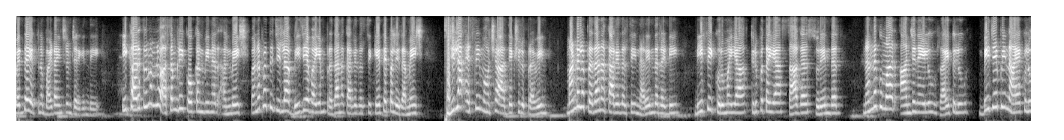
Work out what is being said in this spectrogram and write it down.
పెద్ద ఎత్తున బైఠాయించడం జరిగింది. ఈ కార్యక్రమంలో assembly co convener Anvesh Wanaparthy జిల్లా బీజేవైఎం ప్రధాన కార్యదర్శి కేతేపల్లి రమేష్ జిల్లా ఎస్సీ మోర్చా అధ్యక్షులు ప్రవీణ్ మండల ప్రధాన కార్యదర్శి నరేందర్ రెడ్డి డీసీ కురుమయ్య తిరుపతయ్య సాగర్ సురేందర్ నందకుమార్ ఆంజనేయులు రైతులు బీజేపీ నాయకులు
